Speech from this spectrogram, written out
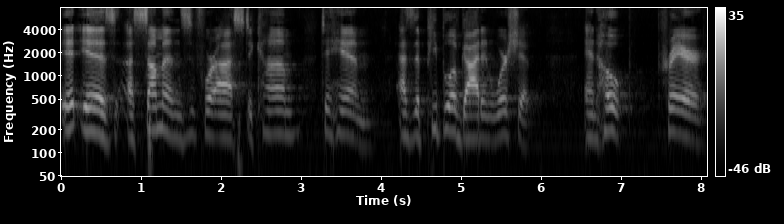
It is a summons for us to come to Him as the people of God in worship and hope, prayer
